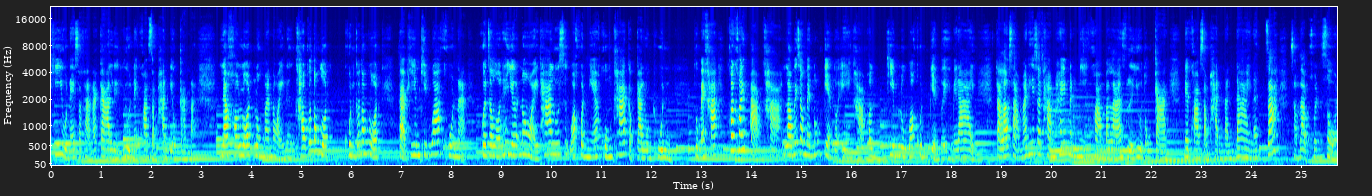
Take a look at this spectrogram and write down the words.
ที่อยู่ในสถานการณ์หรืออยู่ในความสัมพันธ์เดียวกันน่ะ แล้วเขาลดลงมาหน่อยนึงเขาก็ต้องลด คุณก็ต้องลด แต่พี่ยมคิดว่าคุณน่ะ ควรจะลดให้เยอะหน่อย ถ้ารู้สึกว่าคนนี้คุ้มค่ากับการลงทุนถูกไหมคะ ค่อยๆ ปรับค่ะ เราไม่จำเป็นต้องเปลี่ยนตัวเองค่ะ เพราะทีมรู้ว่าคุณเปลี่ยนตัวเองไม่ได้ แต่เราสามารถที่จะทำให้มันมีความบาลานซ์หรืออยู่ตรงกลางในความสัมพันธ์นั้นได้นะจ๊ะสำหรับคนโสด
